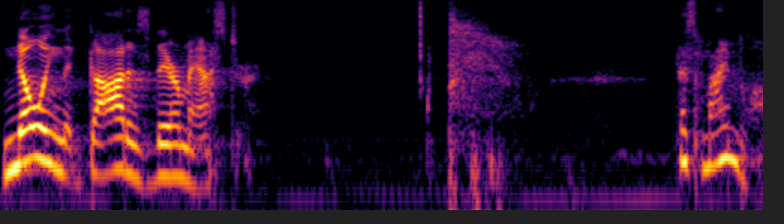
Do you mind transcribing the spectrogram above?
knowing that God is their master. That's mind blowing.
